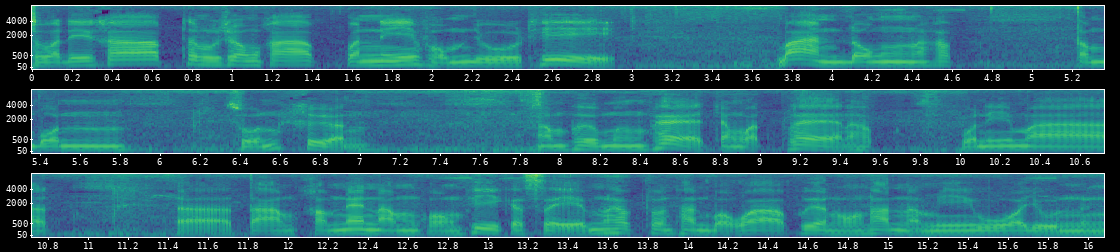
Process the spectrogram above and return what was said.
สวัสดีครับท่านผู้ชมครับ วันนี้ผมอยู่ที่บ้านดงนะครับตำบลสวนเขื่อนอำเภอเมืองแพร่จังหวัดแพร่นะครับ วันนี้มาตามคำแนะนำของพี่เกษมนะครับท่านท่านบอกว่าเพื่อนของท่านมีวัวอยู่หนึ่ง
